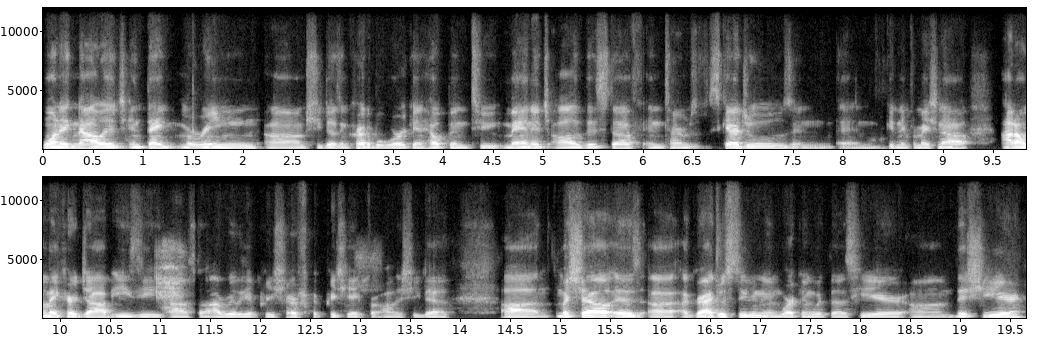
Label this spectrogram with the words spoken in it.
want to acknowledge and thank Maureen. Um, she does incredible work in helping to manage all of this stuff in terms of schedules and, and getting information out. I don't make her job easy, uh, so I really appreciate her, appreciate for all that she does. Uh, Michelle is a, a, graduate student and working with us here um, this year.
